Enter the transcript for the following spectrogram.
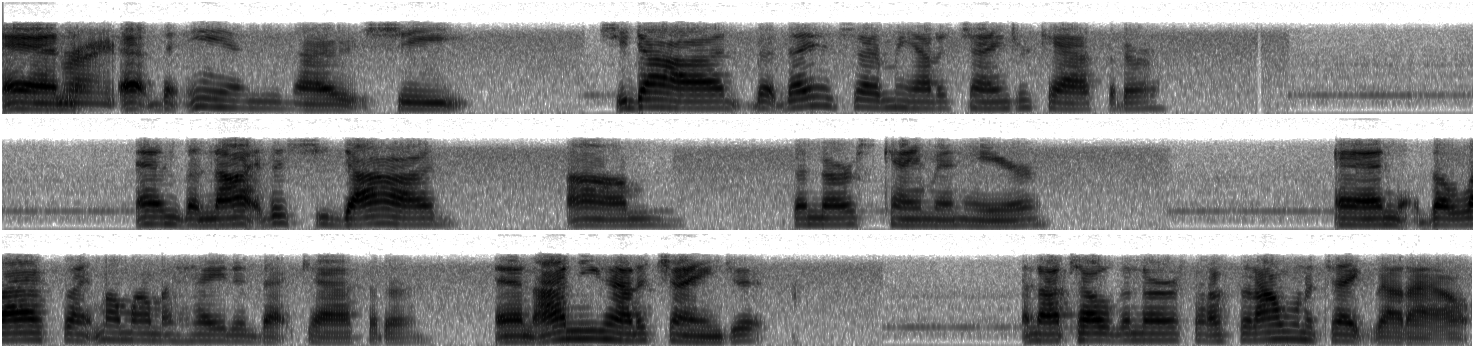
And right. at the end, you know, she she died, but they had showed me how to change her catheter. And the night that she died, um, the nurse came in here, and the last thing my mama hated that catheter, and I knew how to change it. And I told the nurse, I said, I want to take that out.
